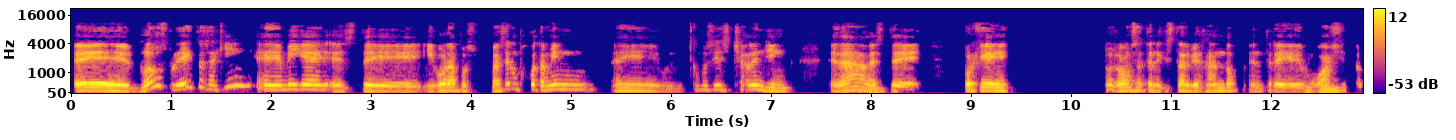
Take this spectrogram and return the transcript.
eh, nuevos proyectos aquí, eh, Miguel, este, y Bora, pues va a ser un poco también, eh, ¿cómo se dice? Challenging, ¿verdad? Ujú, Este, porque pues vamos a tener que estar viajando entre. Washington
